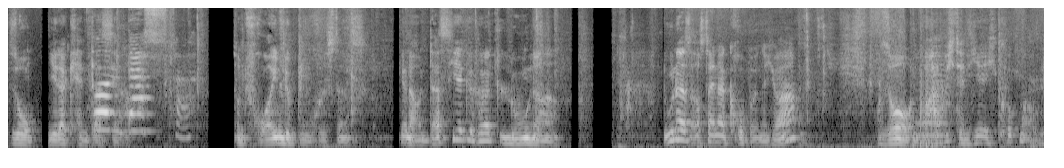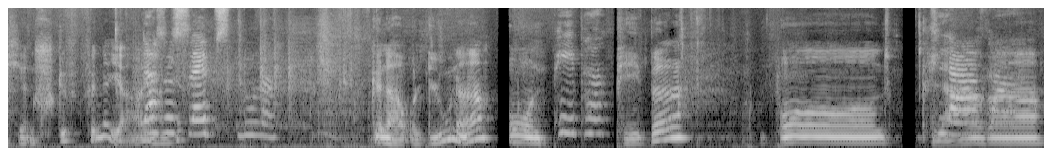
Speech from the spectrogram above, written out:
So, jeder kennt das ja. So ein Freundebuch ist das. Genau, und das hier gehört Luna. Luna ist aus deiner Gruppe, nicht wahr? So, und wo habe ich denn hier? Ich gucke mal, ob ich hier einen Stift finde. Ja, Das ist selbst Luna. Genau, und Luna und Pepe. Pepe und Clara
